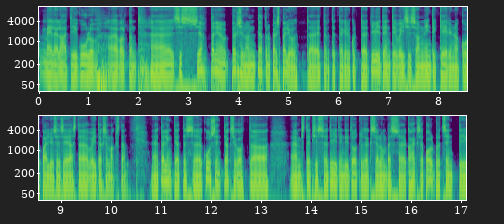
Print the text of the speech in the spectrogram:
meelelaadi kuuluv äh, valdkond. Äh,, siis jah, Tallinna börsil on teatanud päris paljud äh, ettevõtted tegelikult äh, dividendi või siis on indikeerinud, kui palju see see aasta võidakse maksta. Äh,. Tallink teatas kuus senti aktsia kohta mis teeb siis dividendi tootluseks seal umbes kaheksa pool protsenti,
